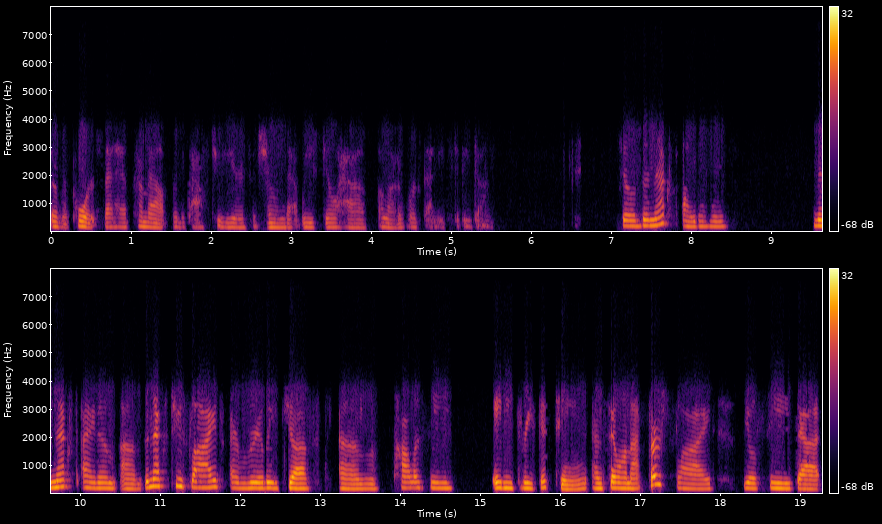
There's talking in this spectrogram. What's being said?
the reports that have come out for the past two years have shown that we still have a lot of work that needs to be done. So the next item the next item, um, the next two slides are really just um, policy 8315. And so on that first slide, you'll see that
